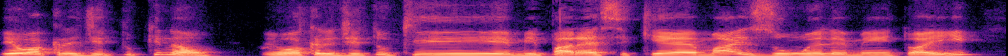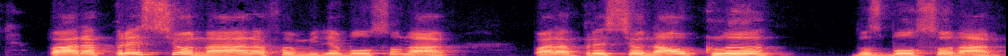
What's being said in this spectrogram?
eu acredito que não. Eu acredito que me parece que é mais um elemento aí para pressionar a família Bolsonaro, para pressionar o clã dos Bolsonaro,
